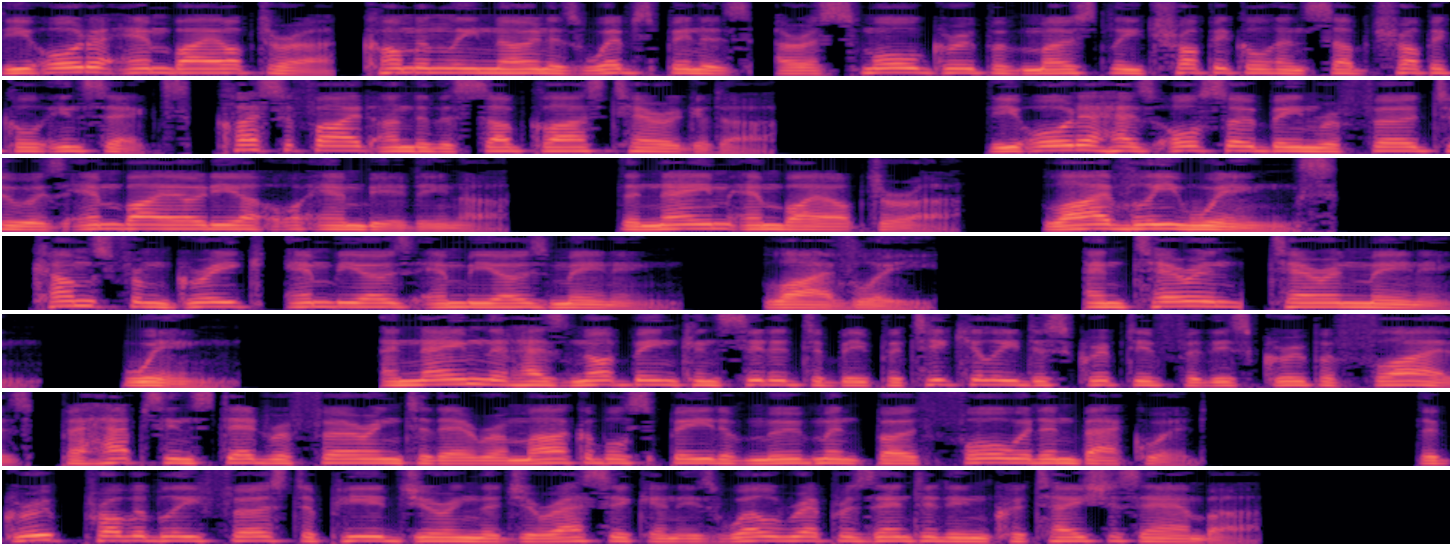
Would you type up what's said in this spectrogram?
The order Embioptera, commonly known as web spinners, are a small group of mostly tropical and subtropical insects, classified under the subclass Pterygota. The order has also been referred to as Embiodea or Embiidina. The name Embioptera lively wings", comes from Greek, embios embios meaning lively, and pteron, pteron meaning wing, a name that has not been considered to be particularly descriptive for this group of flyers, perhaps instead referring to their remarkable speed of movement both forward and backward. The group probably first appeared during the Jurassic and is well represented in Cretaceous amber.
